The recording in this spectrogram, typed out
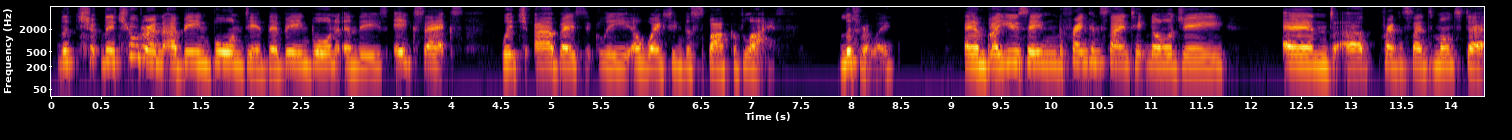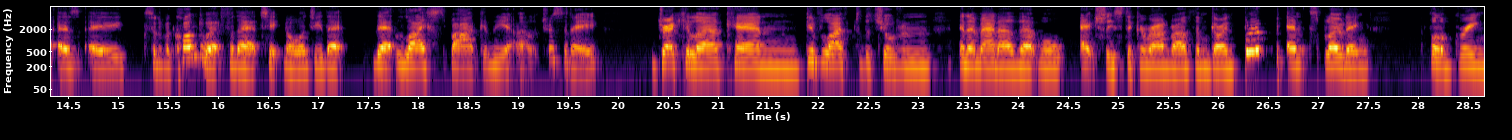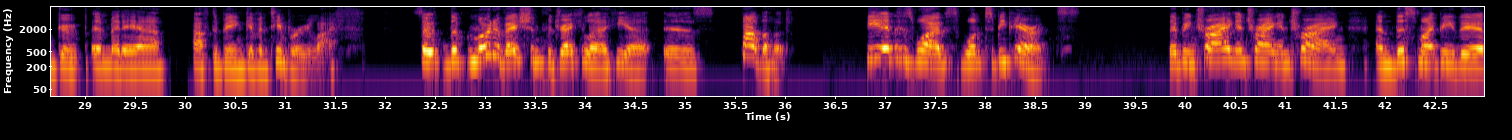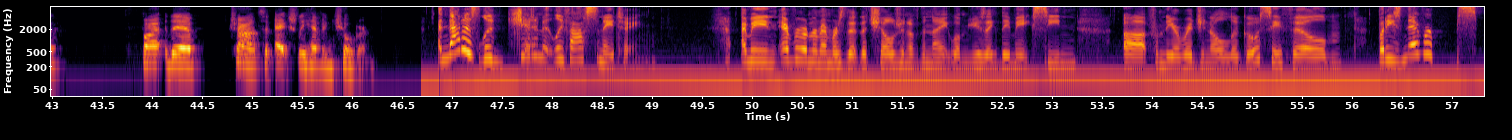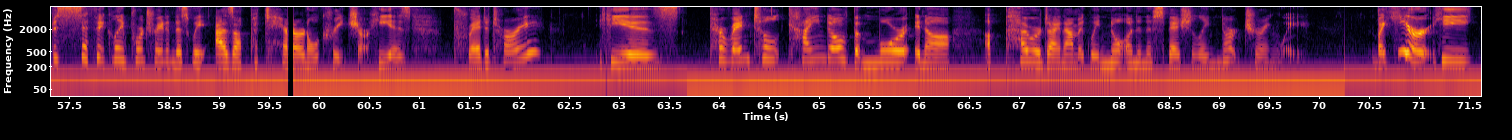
The ch- their children are being born dead. They're being born in these egg sacs which are basically awaiting the spark of life, literally. And by using the Frankenstein technology and uh, Frankenstein's monster as a sort of a conduit for that technology, that that life spark in the electricity, Dracula can give life to the children in a manner that will actually stick around rather than going bloop and exploding full of green goop in midair after being given temporary life. So the motivation for Dracula here is fatherhood. He and his wives want to be parents. They've been trying and trying and trying, and this might be their their chance at actually having children. And that is legitimately fascinating. I mean, everyone remembers that the Children of the Night, what music they make, scene uh, from the original Lugosi film, but he's never specifically portrayed in this way as a paternal creature. He is predatory. He is parental, kind of, but more in a, a power dynamic way, not in an especially nurturing way. But here, he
